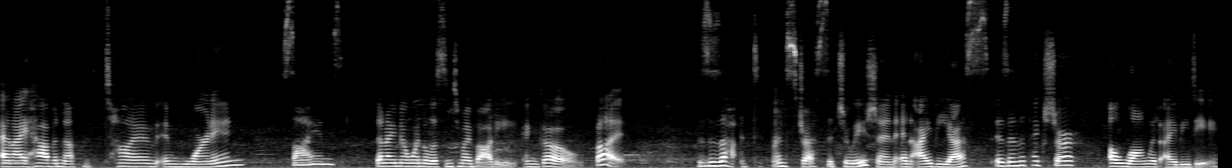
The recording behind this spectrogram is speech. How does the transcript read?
and I have enough time and warning signs that I know when to listen to my body and go. But this is a different stress situation, and IBS is in the picture along with IBD.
